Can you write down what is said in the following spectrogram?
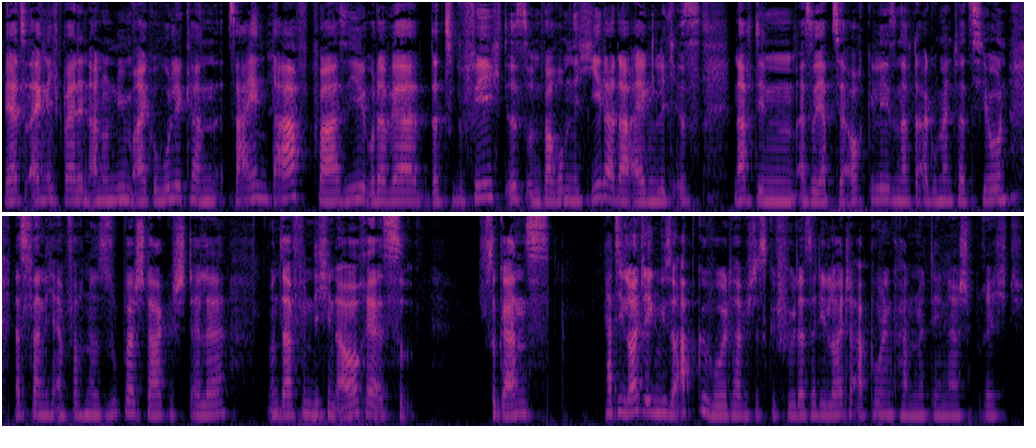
wer jetzt eigentlich bei den anonymen Alkoholikern sein darf quasi oder wer dazu befähigt ist und warum nicht jeder da eigentlich ist, nach den, also ihr habt es ja auch gelesen, nach der Argumentation, das fand ich einfach eine super starke Stelle. Und da finde ich ihn auch, er ist so, so ganz hat die Leute irgendwie so abgeholt, habe ich das Gefühl, dass er die Leute abholen kann, mit denen er spricht.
